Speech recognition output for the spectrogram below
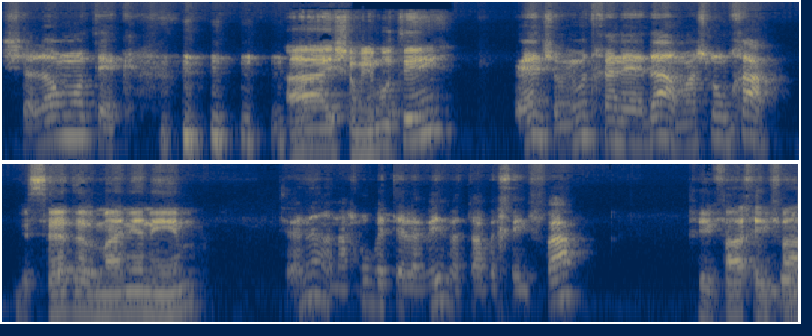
שלום מותק. היי, שומעים אותי? כן, שומעים אותך נהדר, מה שלומך? בסדר, מה העניינים? בסדר, אנחנו בתל אביב, אתה בחיפה. חיפה, חיפה.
